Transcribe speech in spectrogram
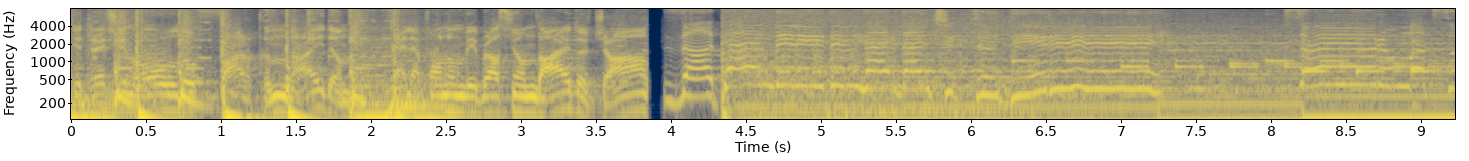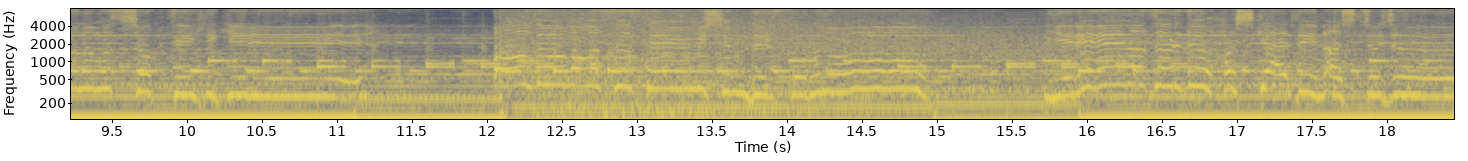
Titreşim oldu farkındaydım. Telefonum vibrasyondaydı can Zaten deliydim nereden çıktı diri Söylüyorum bak sonumuz çok tehlikeli. Olduğum olası sevmişimdir sorunu. Yerin hazırdı hoş geldin aşk çocuğu.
